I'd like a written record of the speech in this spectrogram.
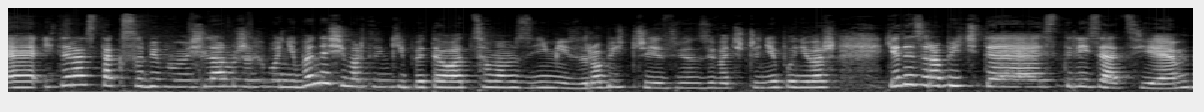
E, I teraz tak sobie pomyślałam, że chyba nie będę się Martynki pytała, co mam z nimi zrobić, czy je związywać, czy nie, ponieważ jadę zrobić te stylizacje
